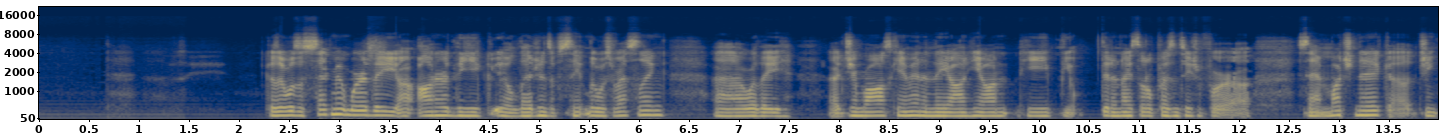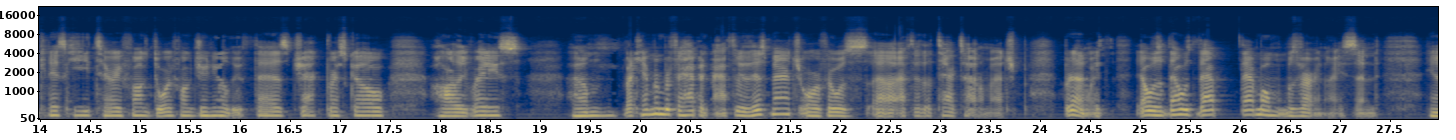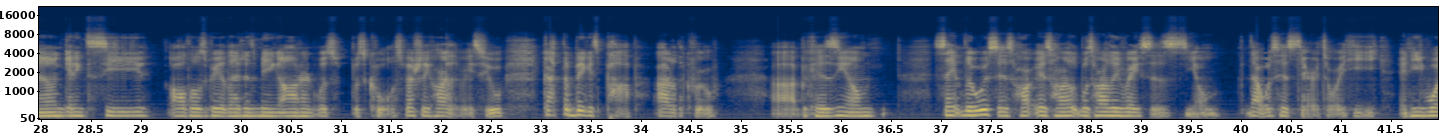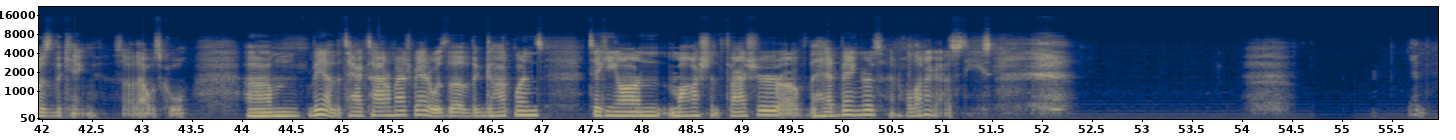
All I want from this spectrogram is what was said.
because there was a segment where they uh, honored the you know, legends of St. Louis wrestling, uh, where they uh, Jim Ross came in and they on he on he you know did a nice little presentation for uh, Sam Muchnick, uh, Gene Kiniski, Terry Funk, Dory Funk Jr., Lou Thesz, Jack Briscoe, Harley Race. Um, but I can't remember if it happened after this match or if it was uh, after the tag title match. But anyway, that was that was that that moment was very nice, and you know, getting to see all those great legends being honored was was cool. Especially Harley Race, who got the biggest pop out of the crew, uh, because you know, St. Louis is Har- is was Harley Race's you know that was his territory. He and he was the king, so that was cool. Um, but yeah, the tag title match we had was the the Godwins taking on Mosh and Thrasher of the Headbangers. And hold on, I gotta sneeze.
